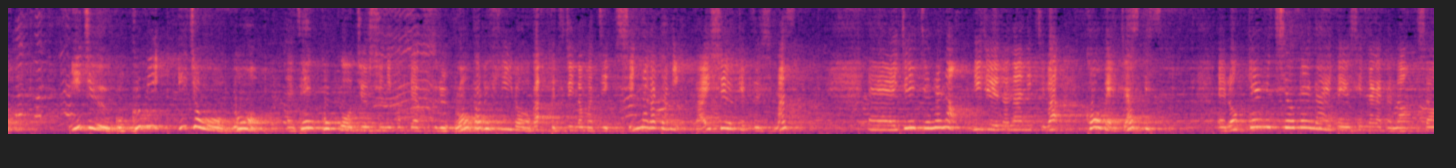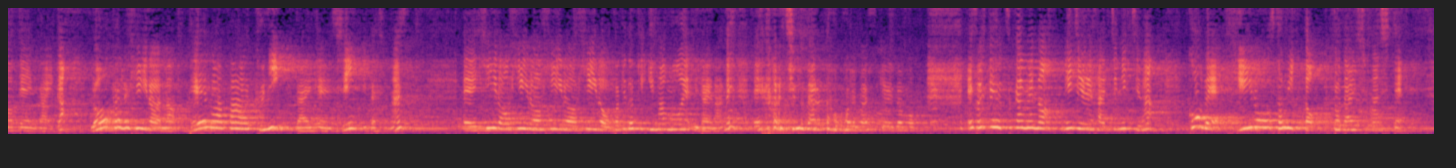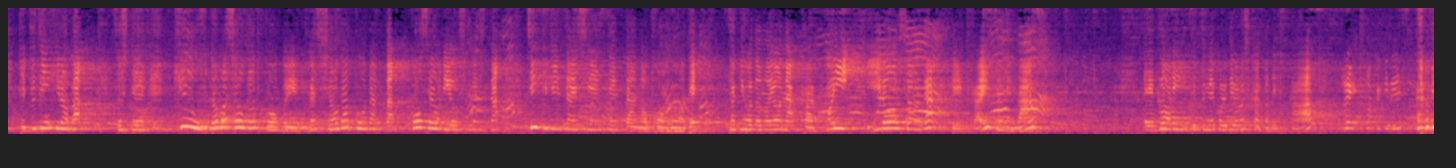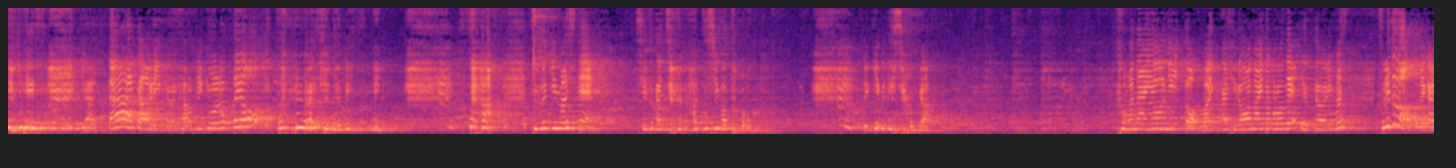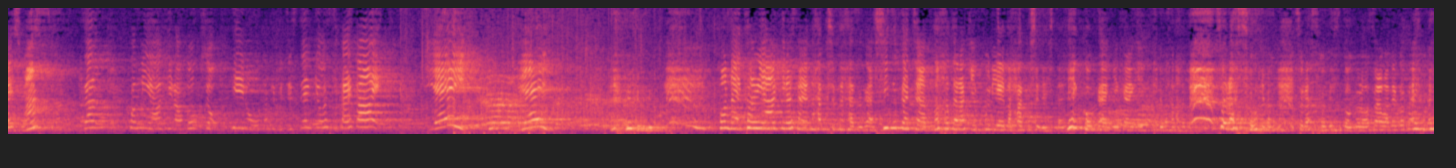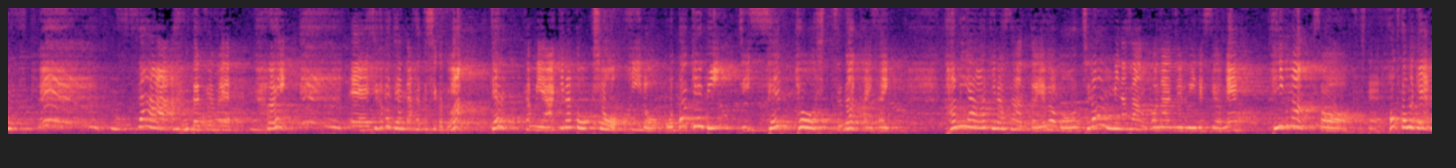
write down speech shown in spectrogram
25組以上の全国を中心に活躍するローカルヒーローが別人の町新長田に大集結します、え1日目の27日は神戸ジャスティス、えー六軒道商店街という新長田の商店街がローカルヒーローのテーマパークに大変身いたします。えーヒーローヒーローヒーローヒーロー時々今萌えみたいなね、えー感じになると思いますけれども、えーそして2日目の28日は神戸ヒーローサミットと題しまして鉄人広場そして旧双葉小学校という昔小学校だった校舎を利用しました地域人材支援センターの講堂で先ほどのようなかっこいいヒーローショーが展開されます。えー、かおりん説明これでよろしかったですか？はい完璧です。完璧です。やったーかおりんから完璧もらったよ。というわけでですね。さあ続きまして静香ちゃん初仕事できるでしょうか？噛まないようにとマイクが拾わないところで言っております。それではお願いします。じゃん神谷明トークショーヒーローおたけび実践教室開催。イエイ！イエイ！本来神谷明さんへの拍手のはずが静香ちゃんの働きっぷりへの拍手でしたね。今回2回にっては。そらそうや。そらそうです。ご苦労様でございます2つ目。はい、えー、静香ちゃんの初仕事はじゃん神谷明トークショーヒーローおたけび実践教室が開催。神谷明さんといえばもちろん皆さんおなじみですよね「筋肉マン」そう。そして「北斗の拳」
